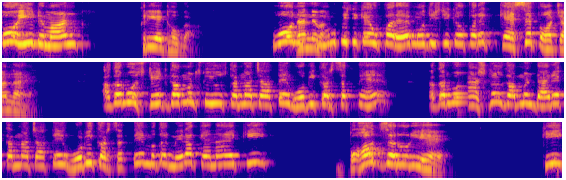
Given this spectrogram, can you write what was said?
तो ही डिमांड क्रिएट होगा। वो मोदी जी के ऊपर है मोदी जी के ऊपर है कैसे पहुंचाना है? अगर वो स्टेट गवर्नमेंट को यूज़ करना चाहते हैं वो भी कर सकते हैं अगर वो नेशनल गवर्नमेंट डायरेक्ट करना चाहते हैं वो भी कर सकते हैं मगर मेरा कहना है कि बहुत ज़रूरी है कि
